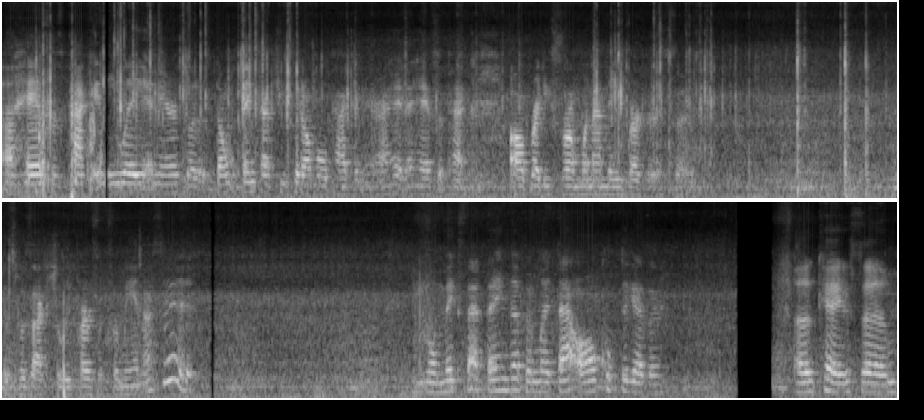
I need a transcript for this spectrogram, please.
a half of pack anyway in there, so don't think that you put a whole pack in there. I had a half a pack already from when I made burgers, so this was actually perfect for me, and that's it. You're gonna mix that thing up and let that all cook together. Okay, so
